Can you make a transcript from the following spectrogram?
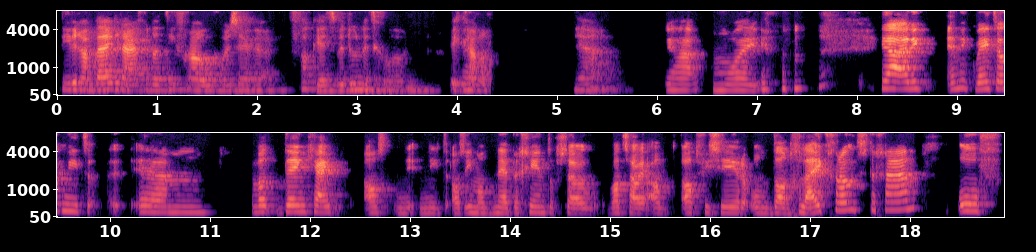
die eraan bijdragen dat die vrouwen gewoon zeggen: fuck it, we doen het gewoon. Ik ga er. Ja. Ja, mooi. ja, en ik, en ik weet ook niet, um, wat denk jij als, niet als iemand net begint of zo, wat zou je adviseren om dan gelijk groots te gaan? Of,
